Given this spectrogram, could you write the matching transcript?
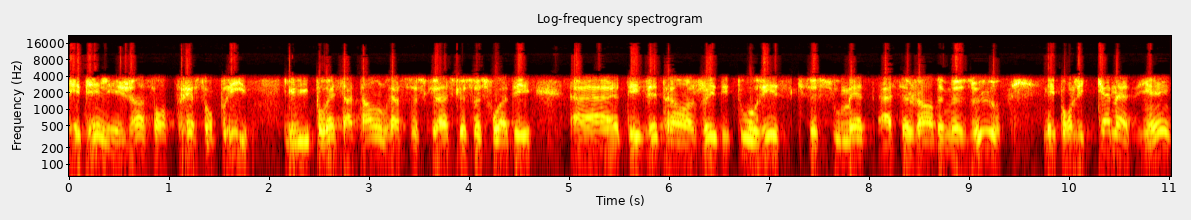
eh bien, les gens sont très surpris. Ils pourraient s'attendre à ce, que- ce soit des, euh, des étrangers, des touristes qui se soumettent à ce genre de mesures, mais pour les Canadiens,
